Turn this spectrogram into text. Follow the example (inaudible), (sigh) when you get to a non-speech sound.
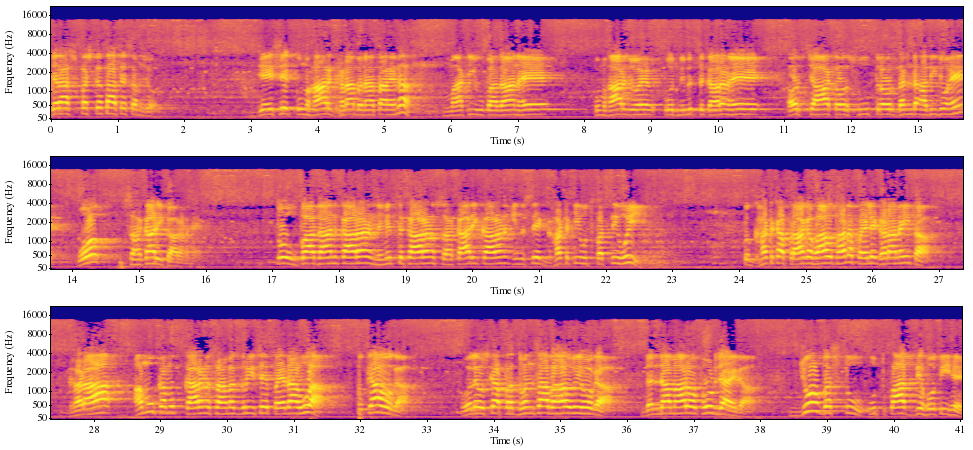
जरा स्पष्टता से समझो। जैसे कुम्हार घड़ा बनाता है ना, माटी उपादान है, कुम्हार जो है वो निमित्त कारण है, और चाक और सूत्र और दंड आदि जो है, वो सहकारी कारण है। तो उपादान कारण, निमित्त कारण, सहकारी कारण, इनसे घट की उत्पत्ति हुई। तो घट का प्राग भाव था ना पहले घड़ा नहीं था। घड़ा अमुक अमुक कारण सामग्री से पैदा हुआ तो क्या होगा? बोले उसका प्रध्वंसा भाव भी होगा डंडा मारो फूट जाएगा। जो वस्तु उत्पाद्य होती है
